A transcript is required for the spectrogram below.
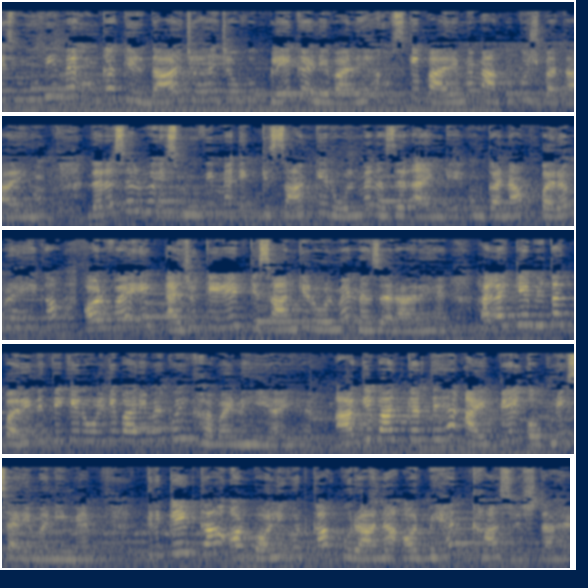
इस मूवी में उनका किरदार जो है जो वो प्ले करने वाले हैं उसके बारे में मैं आपको कुछ बता रही हूँ। दरअसल वो इस मूवी में एक किसान के रोल में नज़र आएँगे। उनका नाम परम रहेगा और वह एक एजुकेटेड किसान के रोल में नज़र आ रहे हैं। हालाँकि अभी तक परिणति के रोल के बारे में कोई खबर नहीं आई है। आगे बात करते हैं आईपीएल ओपनिंग सेरेमनी में। क्रिकेट का और बॉलीवुड का पुराना और बेहद खास रिश्ता है।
